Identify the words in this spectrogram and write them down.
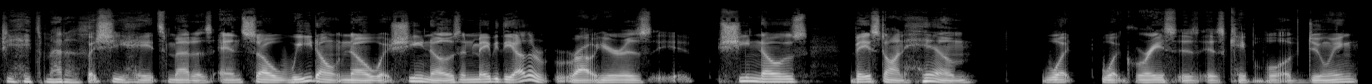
She hates metas. But she hates metas, and so we don't know what she knows. And maybe the other route here is eh, she knows based on him what what Grace is is capable of doing,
